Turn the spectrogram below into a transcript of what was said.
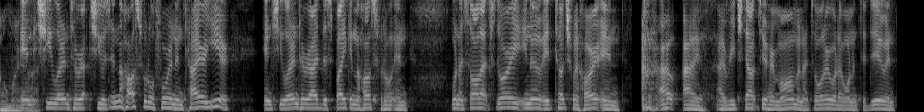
Oh my and God. she learned to ri- she was in the hospital for an entire year and she learned to ride this bike in the hospital and when i saw that story you know it touched my heart and I, I i reached out to her mom and i told her what i wanted to do and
